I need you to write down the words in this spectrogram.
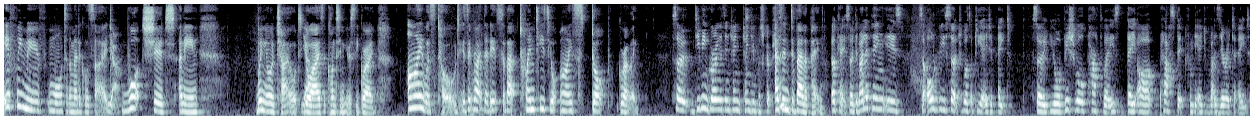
if we move more to the medical side, Yeah. what should I mean? When you're a child, Yeah. your eyes are continuously growing. I was told, is it right that it's about twenties your eyes stop growing, So, do you mean growing as in chan- changing prescription? as in developing? Okay, so developing is so old research was up to the age of eight. So your visual pathways they are plastic from the age of about zero to eight.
